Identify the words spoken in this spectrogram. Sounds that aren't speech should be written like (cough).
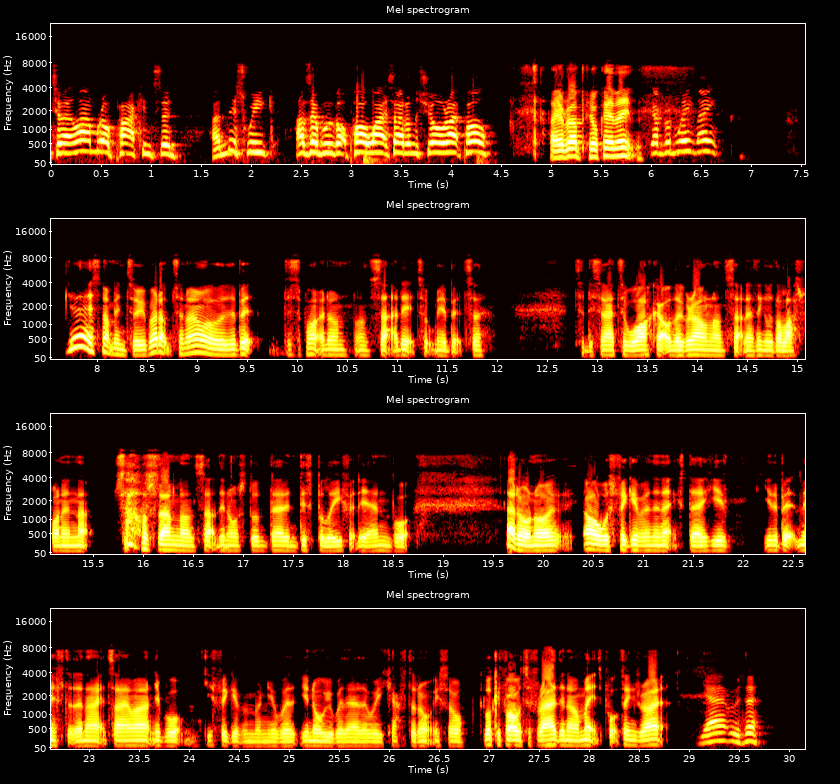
Detail. I'm Rob Parkinson, and this week, as ever, we've got Paul Whiteside on the show, right, Paul? Hi Rob, you okay mate? You had a good week, mate? Yeah, it's not been too bad up to now. I was a bit disappointed on, on Saturday. It took me a bit to to decide to walk out of the ground on Saturday. I think it was the last one in that (laughs) South Stand on Saturday. You know, stood there in disbelief at the end. But I don't know. Always forgiven the next day. You you're a bit miffed at the night time, aren't you? But you forgive them when you were, you know you were there the week after, don't you? So looking forward to Friday now, mate, to put things right. Yeah, it was a,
